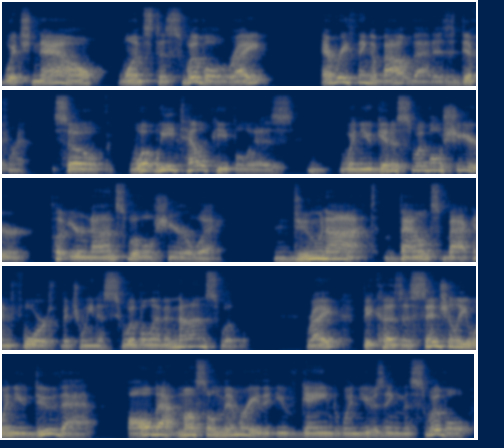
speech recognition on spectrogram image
which now wants to swivel, right? Everything about that is different. So what we tell people is when you get a swivel shear, put your non-swivel shear away. Do not bounce back and forth between a swivel and a non-swivel, right? Because essentially when you do that, all that muscle memory that you've gained when using the swivel,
